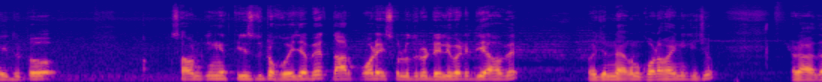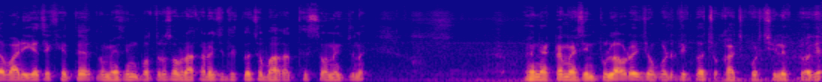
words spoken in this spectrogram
এই দুটো সাউন্ড কিংয়ের তিরিশ দুটো হয়ে যাবে। তারপরে এই ষোলো দুটো ডেলিভারি দেওয়া হবে। ওই জন্য এখন করা হয়নি কিছু। রাধা বাড়ি গেছে, খেতে। তো মেশিনপত্র সব রাখা রয়েছে, দেখতে পাচ্ছ? বাগাতে এসছে অনেকজনে। এখানে একটা মেশিন তোলাও রয়েছে, ওপরে দেখতে পাচ্ছ? কাজ করছিল একটু আগে।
